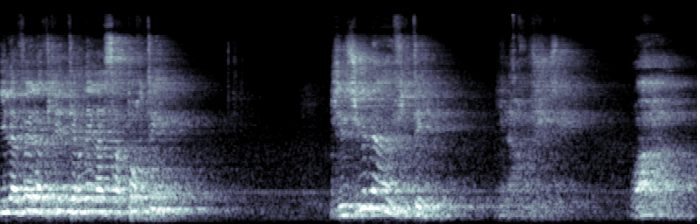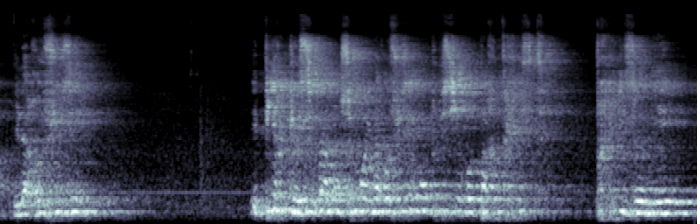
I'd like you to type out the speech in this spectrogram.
Il avait la vie éternelle à sa portée. Jésus l'a invité. Waouh, il a refusé. Et pire que cela, non seulement il a refusé, mais en plus il repart triste, prisonnier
